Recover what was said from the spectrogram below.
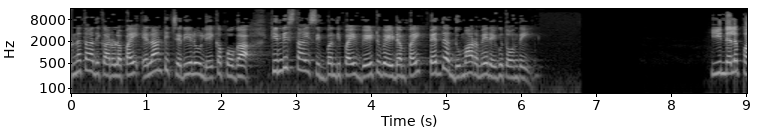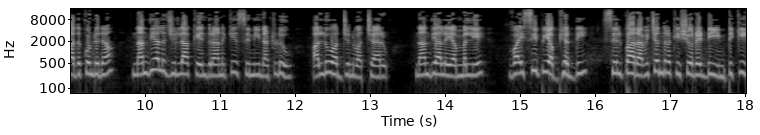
ఉన్నతాధికారులపై ఎలాంటి చర్యలు లేకపోగా కింది స్థాయి సిబ్బందిపై వేటు వేయడంపై పెద్ద దుమారమే రేగుతోంది. ఈ నెల పదకొండున నంద్యాల జిల్లా కేంద్రానికి సినీ నటుడు అల్లు అర్జున్ వచ్చారు. నంద్యాల ఎమ్మెల్యే వైసీపీ అభ్యర్థి శిల్పా రవిచంద్ర కిషోర్ రెడ్డి ఇంటికి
